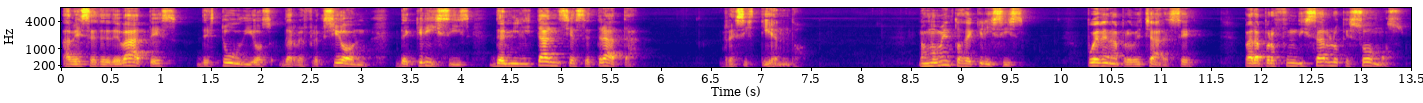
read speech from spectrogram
A veces de debates, de estudios, de reflexión, de crisis, de militancia se trata resistiendo. Los momentos de crisis pueden aprovecharse para profundizar lo que somos,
